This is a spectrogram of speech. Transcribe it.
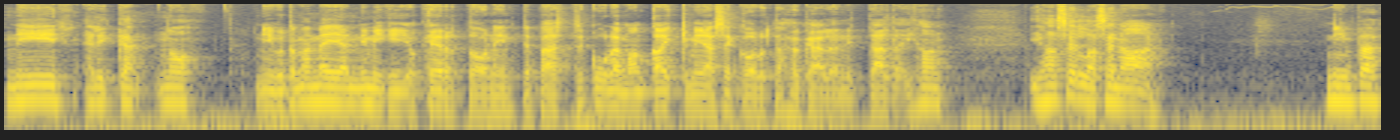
Niin, eli no, niin kuin tämä meidän nimikin jo kertoo, niin te pääsette kuulemaan kaikki meidän sekoilut ja hökäilöinnit täältä ihan, ihan sellaisenaan. Niinpä.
